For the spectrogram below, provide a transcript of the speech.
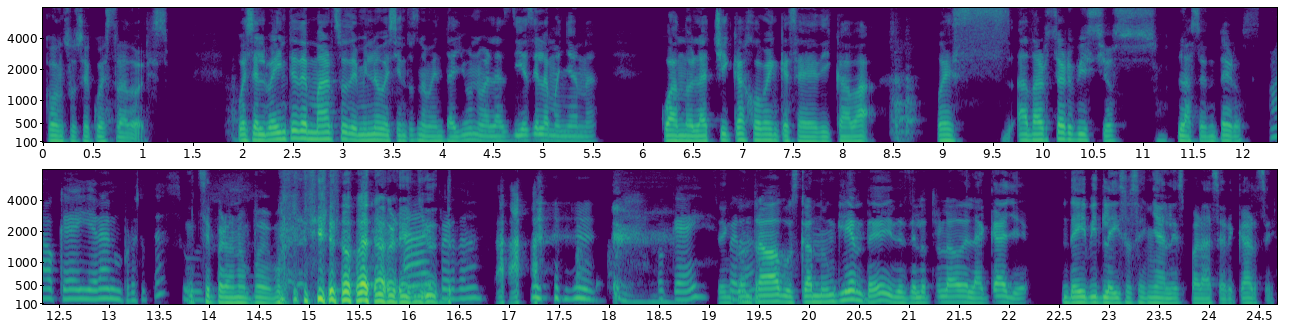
con sus secuestradores. Pues el 20 de marzo de 1991 a las 10 de la mañana, cuando la chica joven que se dedicaba pues a dar servicios placenteros. Ah, ok, ¿eran prostitutas? Sí, pero no podemos decir esa palabra Ay, perdón. ok. Se perdón. encontraba buscando un cliente y desde el otro lado de la calle, David le hizo señales para acercarse.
